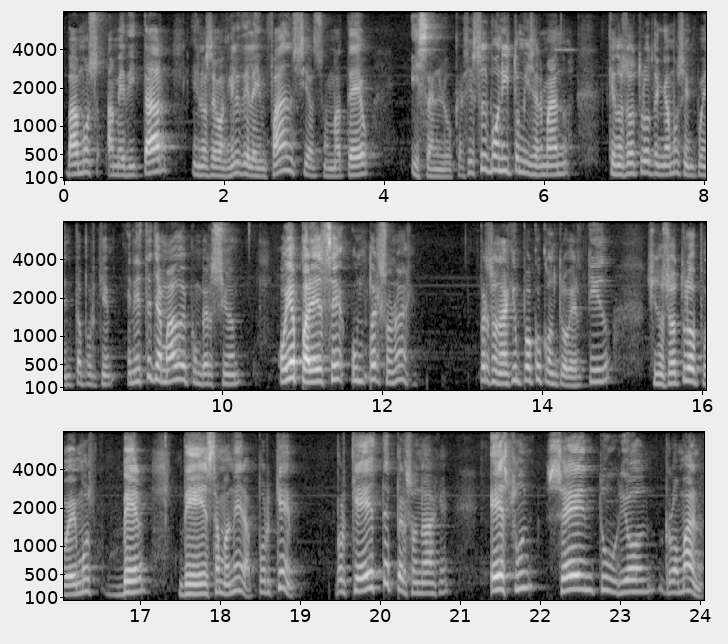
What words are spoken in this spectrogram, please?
vamos a meditar en los evangelios de la infancia, San Mateo y San Lucas. Y esto es bonito, mis hermanos, que nosotros lo tengamos en cuenta porque en este llamado de conversión hoy aparece un personaje, un personaje un poco controvertido, si nosotros lo podemos ver de esa manera. ¿Por qué? Porque este personaje es un centurión romano.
